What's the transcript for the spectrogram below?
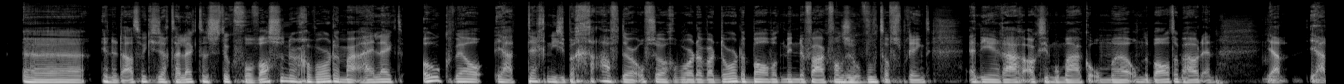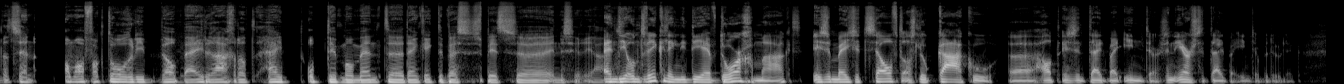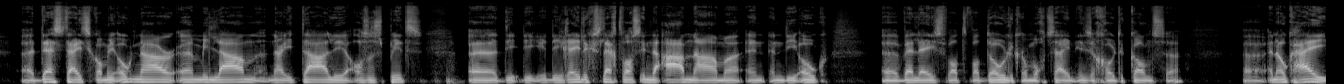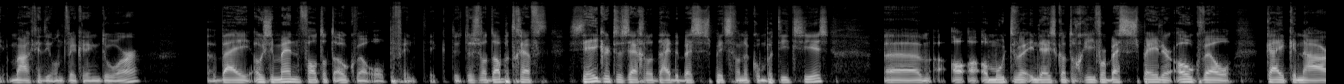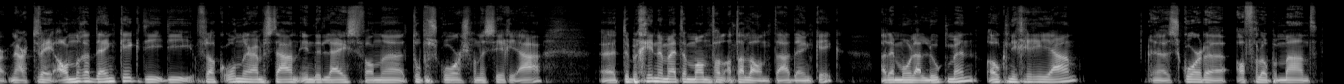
inderdaad, wat je zegt, hij lijkt een stuk volwassener geworden. Maar hij lijkt ook wel ja, technisch begaafder of zo geworden. Waardoor de bal wat minder vaak van zijn voet afspringt. En die een rare actie moet maken om, uh, om de bal te behouden. En ja, ja, dat zijn allemaal factoren die wel bijdragen dat hij op dit moment, uh, denk ik, de beste spits uh, in de Serie A. En die ontwikkeling die hij heeft doorgemaakt, is een beetje hetzelfde als Lukaku had in zijn tijd bij Inter. Zijn eerste tijd bij Inter bedoel ik. Destijds kwam hij ook naar Milaan, naar Italië, als een spits die, die, die redelijk slecht was in de aanname. En, en die ook wel eens wat, wat dodelijker mocht zijn in zijn grote kansen. en ook hij maakte die ontwikkeling door bij Ozyman valt dat ook wel op, vind ik. Dus, dus wat dat betreft zeker te zeggen dat hij de beste spits van de competitie is. Um, al, moeten we in deze categorie voor beste speler ook wel kijken naar, naar twee anderen, denk ik. Die, die vlak onder hem staan in de lijst van uh, topscorers van de Serie A. Uh, te beginnen met een man van Atalanta, denk ik. Ademola Lookman, ook Nigeriaan. Uh, scoorde afgelopen maand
